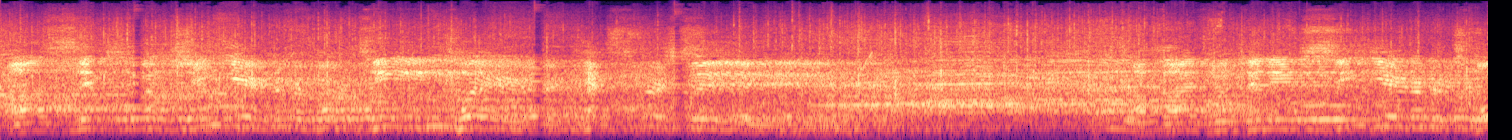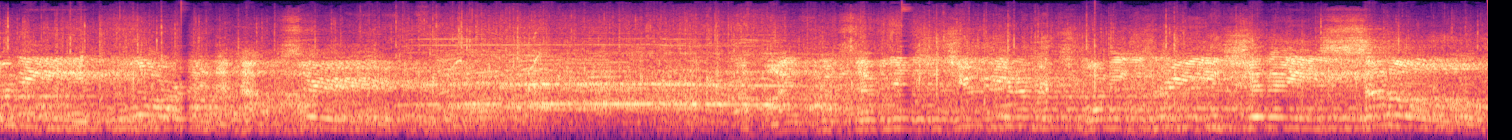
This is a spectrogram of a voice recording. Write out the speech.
A six-foot junior, number 14, Claire Casperson. A five-foot ten-inch senior, number 20, Lauren Hauser. A five-foot seven-inch junior, number 23, Shanae Suttles.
